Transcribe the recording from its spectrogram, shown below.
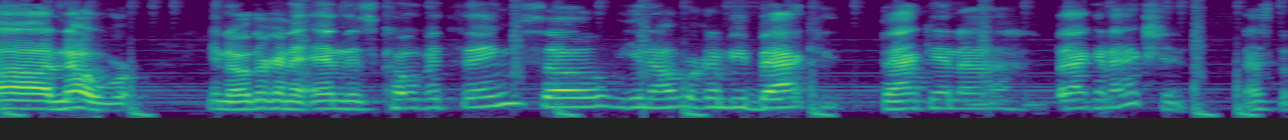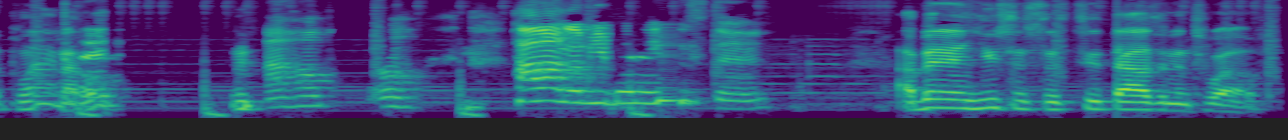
Uh, no, we're you know they're gonna end this COVID thing, so you know we're gonna be back back in uh back in action. That's the plan. I hope. I hope. How long have you been in Houston? I've been in Houston since 2012.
